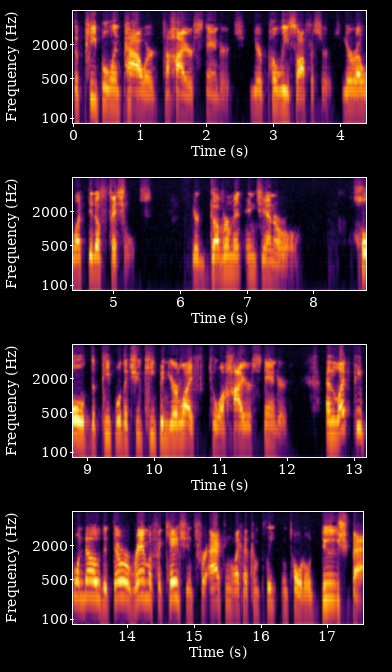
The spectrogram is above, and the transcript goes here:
the people in power to higher standards, your police officers, your elected officials, your government in general. Hold the people that you keep in your life to a higher standard and let people know that there are ramifications for acting like a complete and total douchebag.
